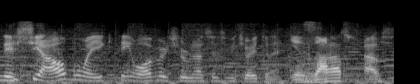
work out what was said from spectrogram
nesse álbum aí que tem Overture 1928, né? Exato. Ah, vocês,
